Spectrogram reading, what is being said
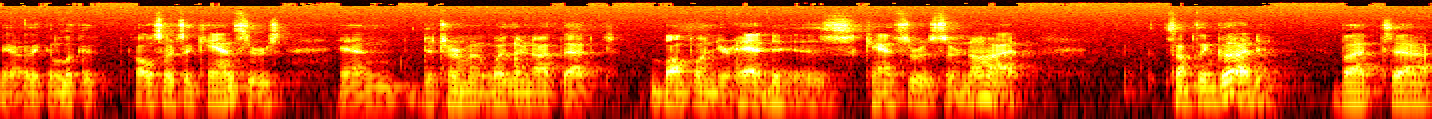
You know, they can look at all sorts of cancers and determine whether or not that bump on your head is cancerous or not. Something good, but uh,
